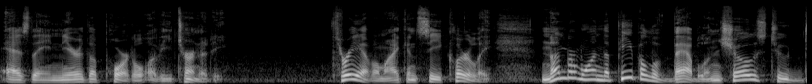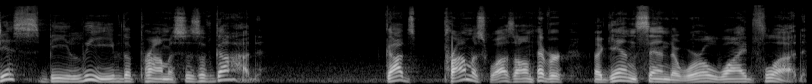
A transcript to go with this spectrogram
as they near the portal of eternity. Three of them I can see clearly. Number one, the people of Babylon chose to disbelieve the promises of God. God's promise was, I'll never again send a worldwide flood,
